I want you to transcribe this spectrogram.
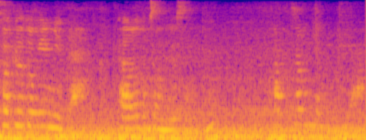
서교동입니다. 다음 정류소는 합정역입니다.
